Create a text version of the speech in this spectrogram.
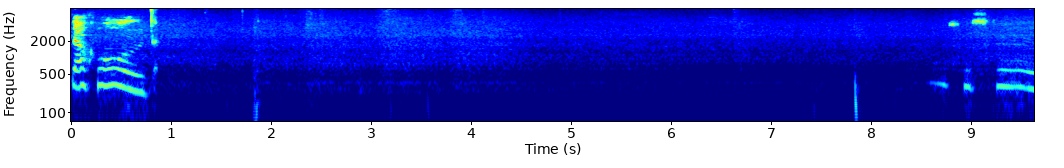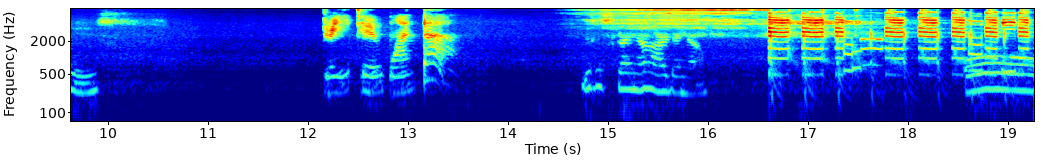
the hold. Jesus Christ. Three, two, one, go! This is kinda harder now. Oh.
